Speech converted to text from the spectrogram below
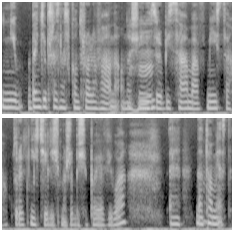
nie będzie przez nas kontrolowana. Ona mhm. się nie mhm. zrobi sama w miejscach, o których nie chcieliśmy, żeby się pojawiła. E, natomiast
